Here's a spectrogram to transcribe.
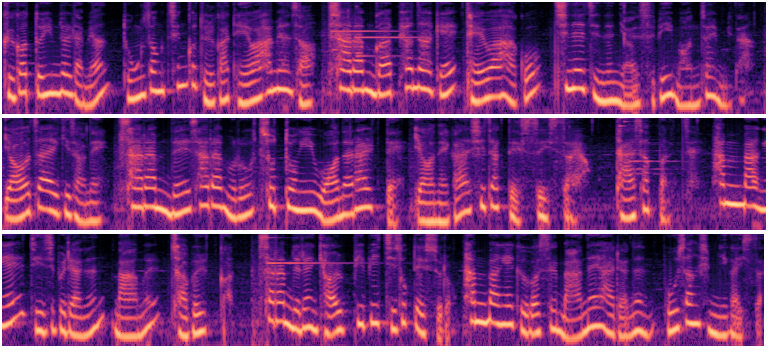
그것도 힘들다면 동성 친구들과 대화하면서 사람과 편하게 대화하고 친해지는 연습이 먼저입니다. 여자이기 전에 사람 대 사람으로 소통이 원활할 때 연애가 시작될 수 있어요. 다섯 번째, 한 방에 뒤집으려는 마음을 접을 것. 사람들은 결핍이 지속될수록 한 방에 그것을 만회하려는 보상 심리가 있어요.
